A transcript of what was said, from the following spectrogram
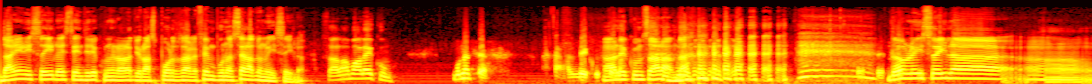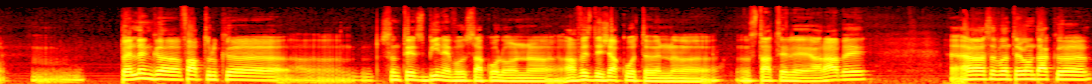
Daniel Isăilă este în direct cu noi la radio la Sport Total FM. Bună seara, domnule Isăilă! Salam aleikum! Bună seara! Alecum salam. Alecum salam, da? domnule Isăilă, uh, pe lângă faptul că uh, sunteți bine văzut acolo, în, uh, aveți deja cotă în, în statele arabe, să vă întrebăm dacă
